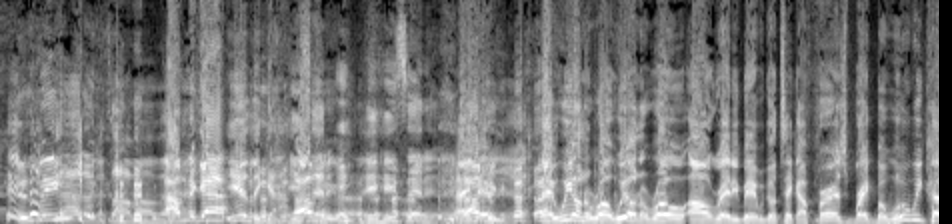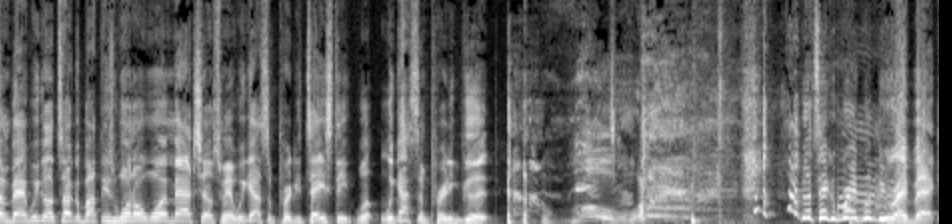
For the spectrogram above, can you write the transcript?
It's me. I know what you're talking about, man. I'm the guy. You're the guy. He I'm said the guy. It. He, he said it. Hey, hey, we on the road. We on the road already, man. We're gonna take our first break, but when we come back, we're gonna talk about these one-on-one matchups, man. We got some pretty tasty. Well, we got some pretty good. Whoa. we're gonna take a break. We'll be right back.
